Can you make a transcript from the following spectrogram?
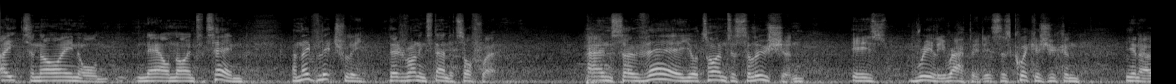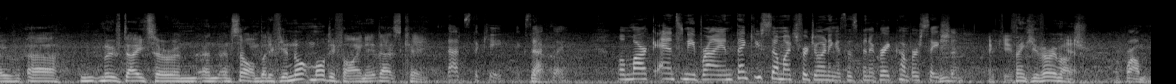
eight to nine or now nine to 10, and they've literally, they're running standard software. And so there, your time to solution is really rapid. It's as quick as you can you know, uh, move data and, and, and, so on. But if you're not modifying it, that's key. That's the key, exactly. Yeah. Well, Mark, Anthony, Brian, thank you so much for joining us. It's been a great conversation. Mm, thank you. Thank you very much. Yeah, no problem.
